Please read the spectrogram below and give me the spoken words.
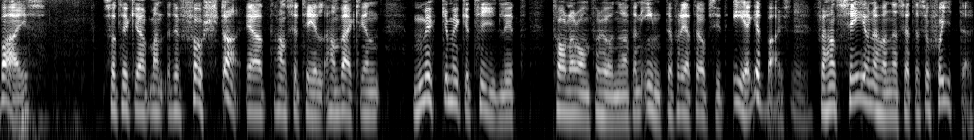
bajs, så tycker jag att man, det första är att han ser till, han verkligen mycket, mycket tydligt talar om för hunden att den inte får äta upp sitt eget bajs. För han ser ju när hunden sätter sig och skiter.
